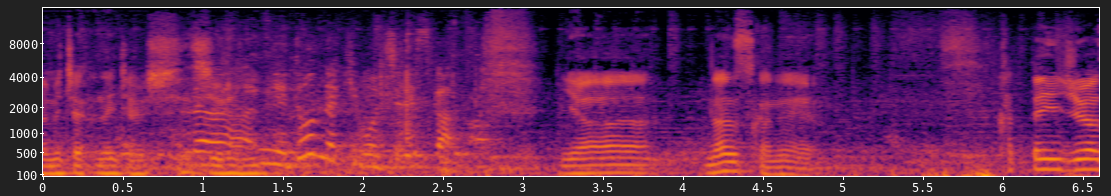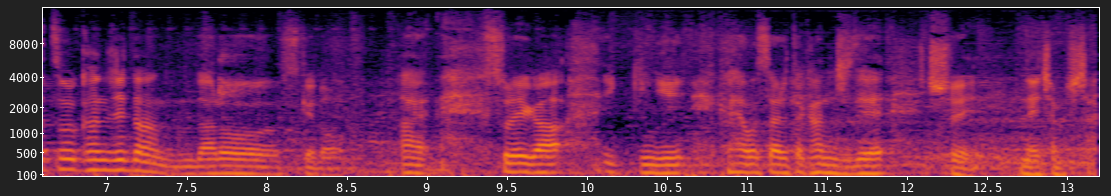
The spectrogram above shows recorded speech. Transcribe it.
あめちゃ泣いちゃいましたねどんな気持ちですか？いやーなんすかね。勝手に重圧を感じたんだろうですけど。はい。それが一気に解放された感じでちょっと泣いちゃいました。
